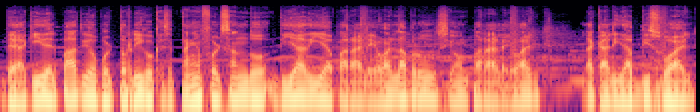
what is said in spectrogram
de aquí del patio de Puerto Rico que se están esforzando día a día para elevar la producción, para elevar la calidad visual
